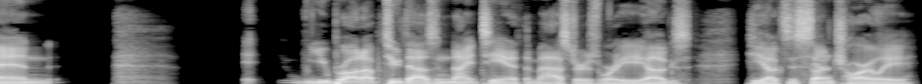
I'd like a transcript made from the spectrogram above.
And you brought up 2019 at the Masters where he hugs he hugs his son yeah. Charlie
